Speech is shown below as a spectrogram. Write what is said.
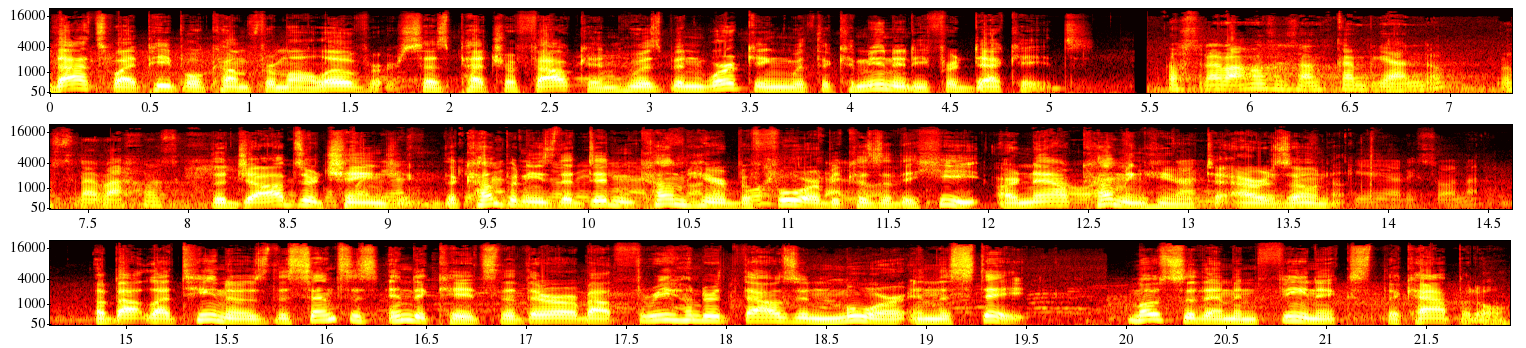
That's why people come from all over, says Petra Falcon, who has been working with the community for decades. The jobs are changing. The companies that didn't come here before because of the heat are now coming here to Arizona. About Latinos, the census indicates that there are about 300,000 more in the state, most of them in Phoenix, the capital,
